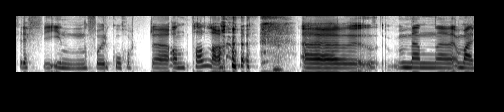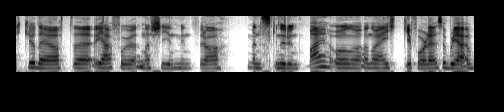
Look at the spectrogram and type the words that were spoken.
treffet innenfor kohortantall, da. Eh, men eh, jeg merker jo det at eh, jeg får jo energien min fra menneskene rundt meg, og når jeg ikke får det, så blir jeg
